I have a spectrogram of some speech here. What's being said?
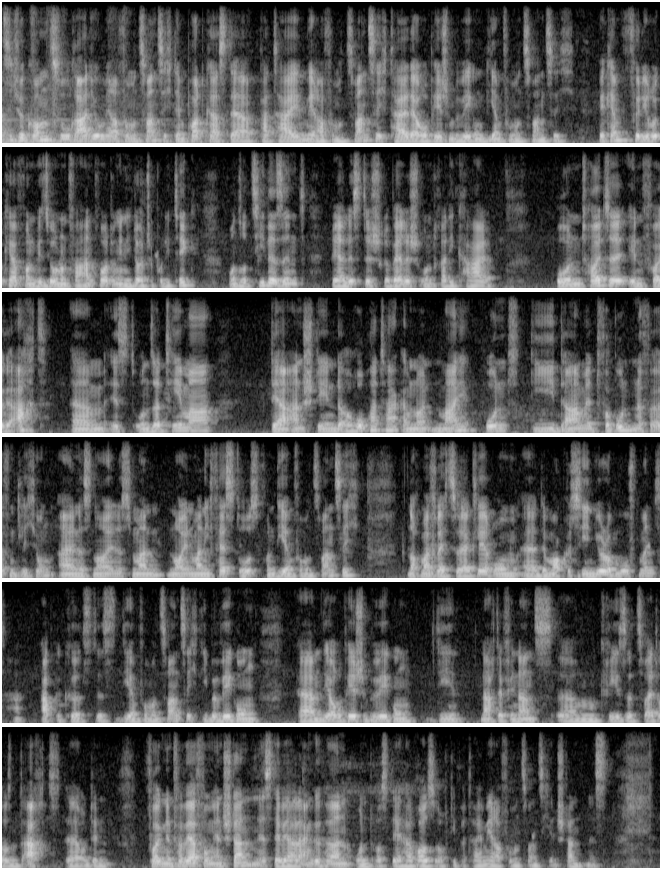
Herzlich willkommen zu Radio Mera 25, dem Podcast der Partei Mera 25, Teil der europäischen Bewegung Diem 25. Wir kämpfen für die Rückkehr von Vision und Verantwortung in die deutsche Politik. Unsere Ziele sind realistisch, rebellisch und radikal. Und heute in Folge 8 ähm, ist unser Thema der anstehende Europatag am 9. Mai und die damit verbundene Veröffentlichung eines neues Man neuen Manifestos von DiEM25. Nochmal vielleicht zur Erklärung, äh, Democracy in Europe Movement, abgekürzt ist DiEM25, die Bewegung, ähm, die europäische Bewegung, die nach der Finanzkrise ähm, 2008 äh, und den folgenden Verwerfungen entstanden ist, der wir alle angehören und aus der heraus auch die Partei Mera 25 entstanden ist.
